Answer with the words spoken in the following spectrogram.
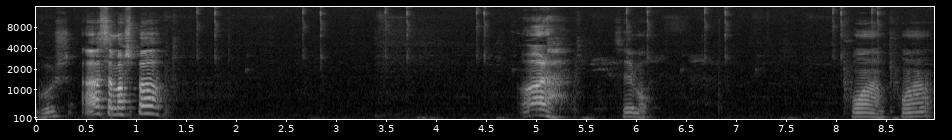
gauche. Ah, ça marche pas Voilà, c'est bon point, point,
